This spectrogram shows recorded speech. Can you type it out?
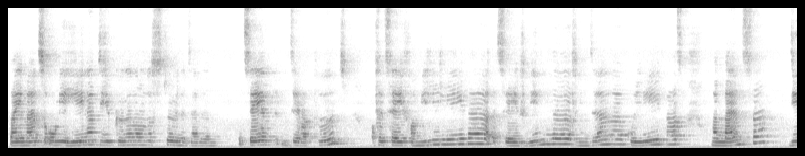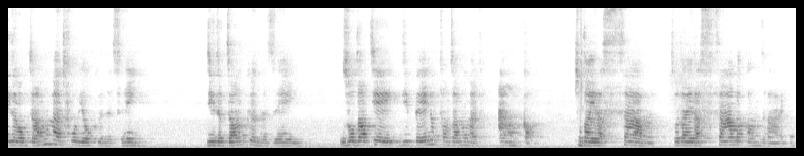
Dat je mensen om je heen hebt die je kunnen ondersteunen daarin. Het zij een therapeut, of het zij familieleden, het zij vrienden, vriendinnen, collega's. Maar mensen die er op dat moment voor jou kunnen zijn. Die er dan kunnen zijn. Zodat jij die pijn op van dat moment aan kan. Zodat je dat samen, zodat je dat samen kan dragen.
